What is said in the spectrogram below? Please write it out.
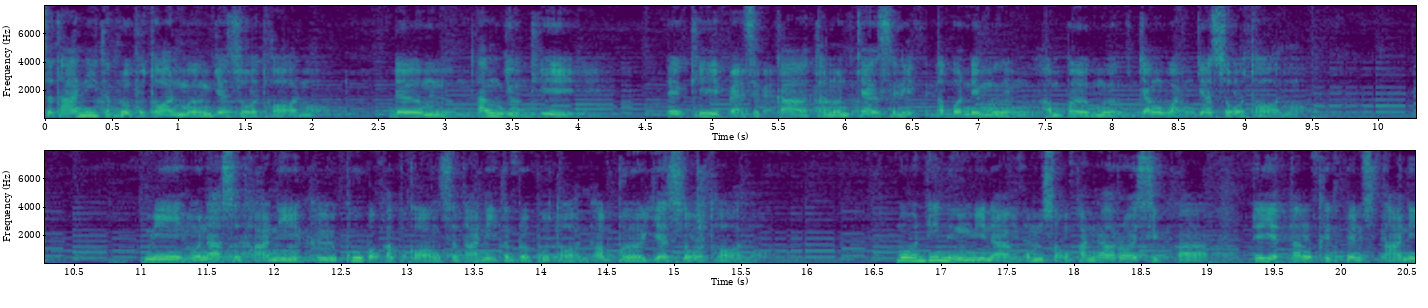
สถานีตำรวจภูธรเมืองยโสธร เดิมตั้งอยู่ที่ เลขที่ 89 ถนนแจ้งสนิทตำบลในเมือง อำเภอเมือง จังหวัดยะโสธร มีหัวหน้าสถานีคือผู้บังคับกองสถานีตำรวจภูธรอำเภอยะโสธร เมื่อวันที่ 1 มีนาคม 2515 ได้จะตั้งขึ้นเป็นสถานี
